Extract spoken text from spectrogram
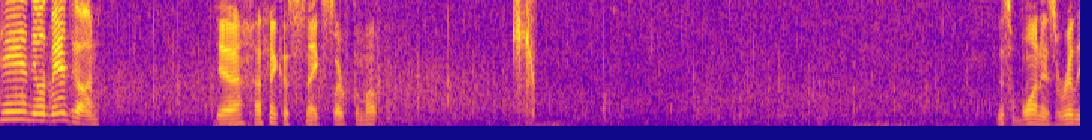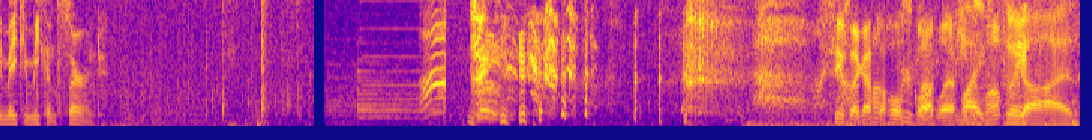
And the old man's gone. Yeah, I think a snake slurped them up. This one is really making me concerned. Seems I got the whole squad about to laughing. My. Sweet. God.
